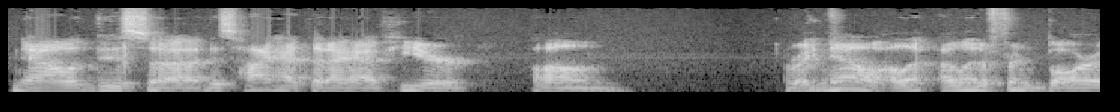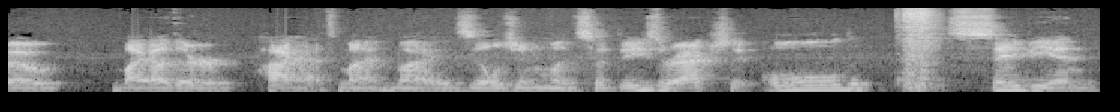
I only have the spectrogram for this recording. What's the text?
Now this uh, this hi hat that I have here um, right now, I let, I let a friend borrow my other hi hats, my my Zildjian ones. So these are actually old Sabian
